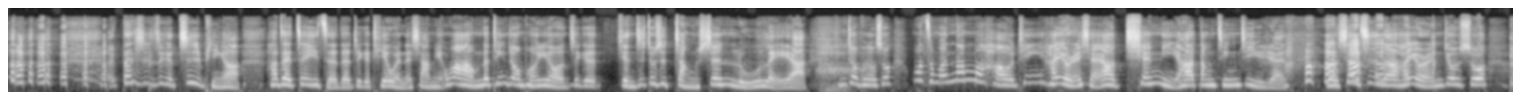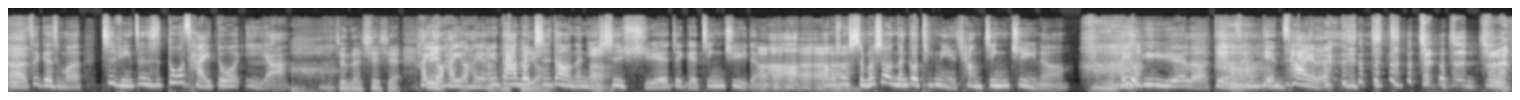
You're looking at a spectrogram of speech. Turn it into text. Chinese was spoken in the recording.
但是这个志平啊，他在这一则的这个贴文的下面，哇，我们的听众朋友，这个简直就是掌声如雷啊！听众朋友说，哇，怎么那么好听？还有人想要签你，还要当经纪人，甚至呢，还有人就说，呃，这个什么志平真的是多才多艺啊！真的谢谢。还有还有还有，因为大家都知道呢，你是学这个京剧的嘛啊，他们说什么时候能够听你唱京剧呢？还有预约了，点 点菜了，这这这这这。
